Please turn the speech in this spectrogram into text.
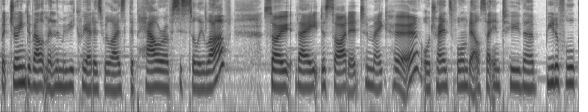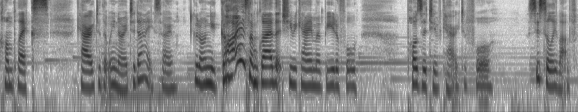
but during development, the movie creators realized the power of sisterly love. So they decided to make her, or transformed Elsa, into the beautiful, complex character that we know today. So good on you guys. I'm glad that she became a beautiful, positive character for sisterly love.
